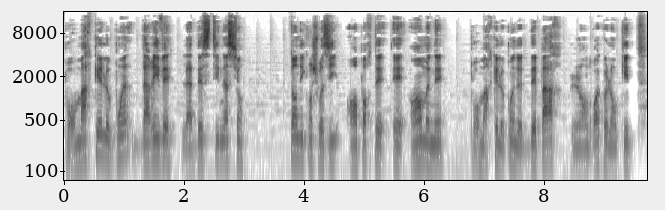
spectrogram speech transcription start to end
pour marquer le point d'arrivée, la destination, tandis qu'on choisit emporter et emmener pour marquer le point de départ, l'endroit que l'on quitte.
